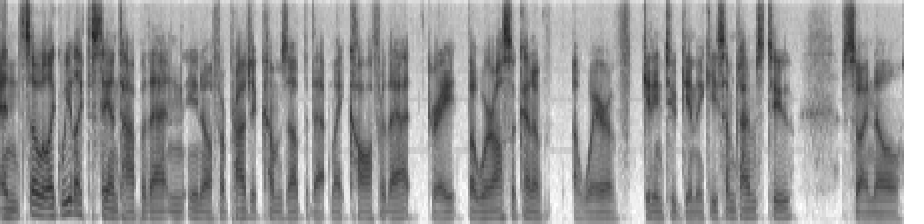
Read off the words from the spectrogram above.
and so, like we like to stay on top of that, and you know, if a project comes up that might call for that, great. But we're also kind of aware of getting too gimmicky sometimes too. So I know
